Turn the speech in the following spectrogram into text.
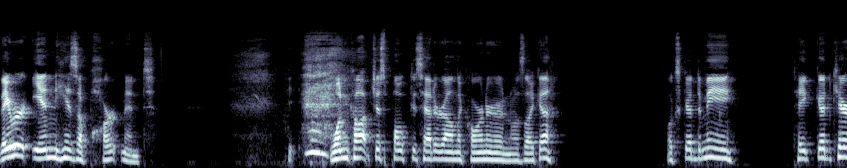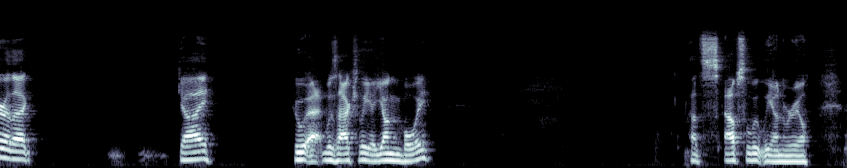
They were in his apartment. One cop just poked his head around the corner and was like, "Uh, looks good to me. Take good care of that guy who uh, was actually a young boy." That's absolutely unreal.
